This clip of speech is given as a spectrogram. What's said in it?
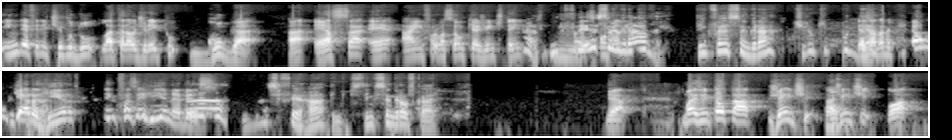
em definitivo do lateral direito Guga. Tá? Essa é a informação que a gente tem. Cara, tem que fazer sangrar, velho. Tem que fazer sangrar. Tira o que puder. Exatamente. É um quero rir, tem que fazer rir, né, Bess? Ah, vai se ferrar, tem, tem que sangrar os caras. É. Mas então tá. Gente, a gente. Ó,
